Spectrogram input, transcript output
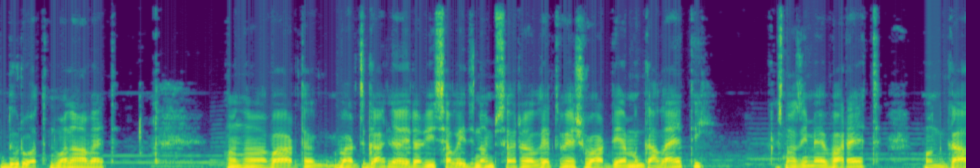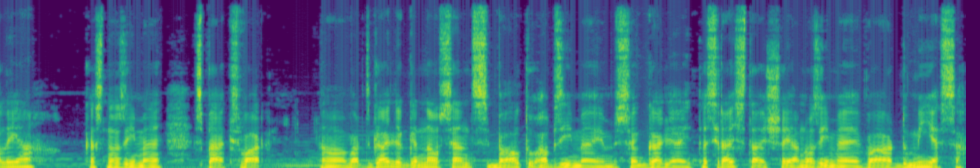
durot, nonāvēt. Un vārda, vārds gaļa ir arī salīdzināms ar lietuviešu vārdiem galēti, kas nozīmē varēt, un galijā, kas nozīmē spēks var. Vārds gaļa gan nav sens baltu apzīmējums gaļai. Tas ir aizstājis šajā nozīmē vārdu miesa,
